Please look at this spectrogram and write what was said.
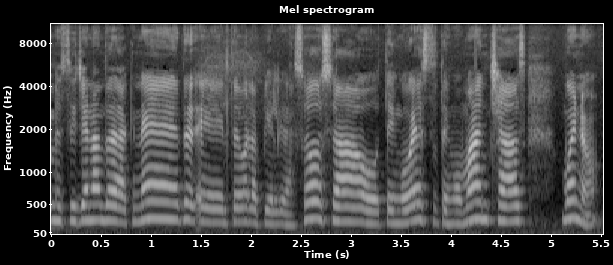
me estoy llenando de acné, eh, tengo la piel grasosa, o tengo esto, tengo manchas. Bueno,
